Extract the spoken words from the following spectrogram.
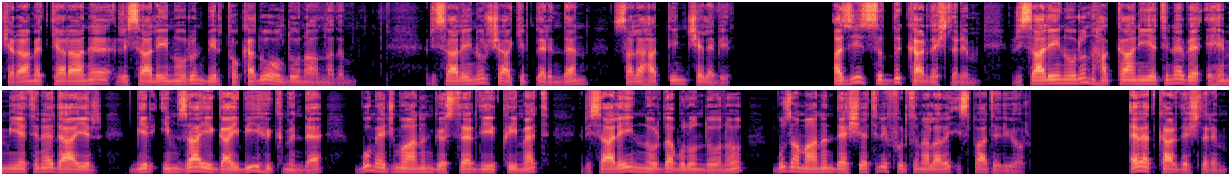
kerametkarane Risale-i Nur'un bir tokadı olduğunu anladım. Risale-i Nur şakirtlerinden Salahaddin Çelebi Aziz Sıddık kardeşlerim, Risale-i Nur'un hakkaniyetine ve ehemmiyetine dair bir imzayı gaybi hükmünde bu mecmuanın gösterdiği kıymet, Risale-i Nur'da bulunduğunu bu zamanın dehşetli fırtınaları ispat ediyor. Evet kardeşlerim,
